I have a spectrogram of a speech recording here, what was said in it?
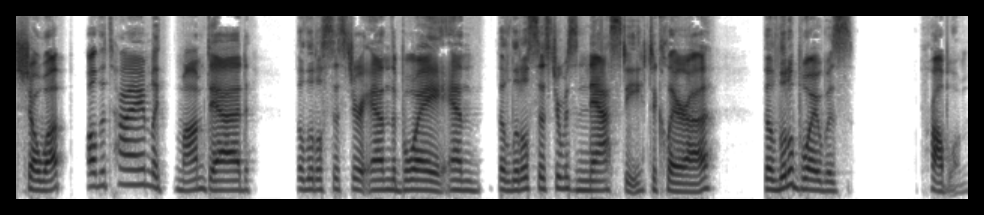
show up all the time, like mom, dad, the little sister, and the boy. And the little sister was nasty to Clara. The little boy was problem.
